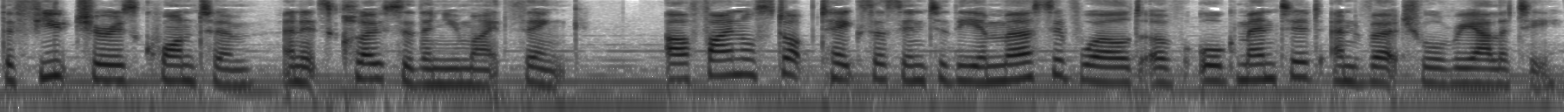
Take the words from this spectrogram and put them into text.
The future is quantum, and it's closer than you might think. Our final stop takes us into the immersive world of augmented and virtual reality.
